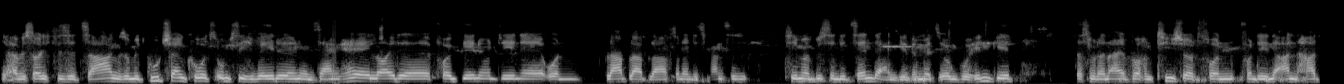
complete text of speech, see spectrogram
ja, wie soll ich das jetzt sagen, so mit Gutscheincodes um sich wedeln und sagen, hey Leute, folgt denen und denen und bla bla bla, sondern das ganze Thema ein bisschen dezenter angeht. Wenn man jetzt irgendwo hingeht, dass man dann einfach ein T-Shirt von, von denen anhat,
